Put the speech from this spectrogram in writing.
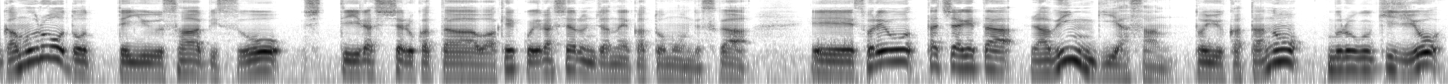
ガムロードっていうサービスを知っていらっしゃる方は結構いらっしゃるんじゃないかと思うんですが、えーそれを立ち上げたラビンギアさんという方のブログ記事を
